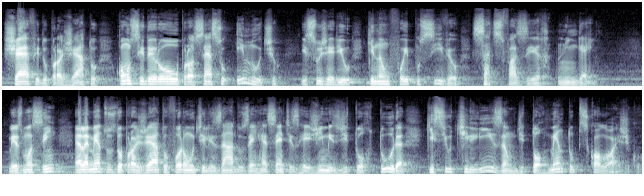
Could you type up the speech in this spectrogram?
chefe do projeto, considerou o processo inútil e sugeriu que não foi possível satisfazer ninguém. Mesmo assim, elementos do projeto foram utilizados em recentes regimes de tortura que se utilizam de tormento psicológico.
